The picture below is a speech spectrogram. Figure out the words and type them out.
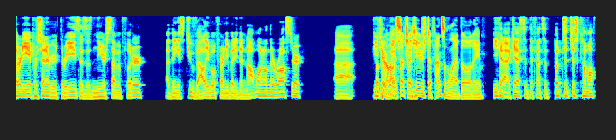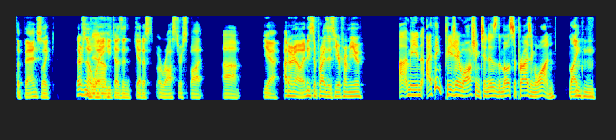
38% of your threes as a near seven footer. I think it's too valuable for anybody to not want on their roster. Uh, PJ Apparently, such a huge defensive liability. yeah, I guess the defensive, but to just come off the bench, like there's no Yeah. way he doesn't get a roster spot. Um, yeah, I don't know. Any surprises here from you? I mean, I think PJ Washington is the most surprising one. Like Mhm.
